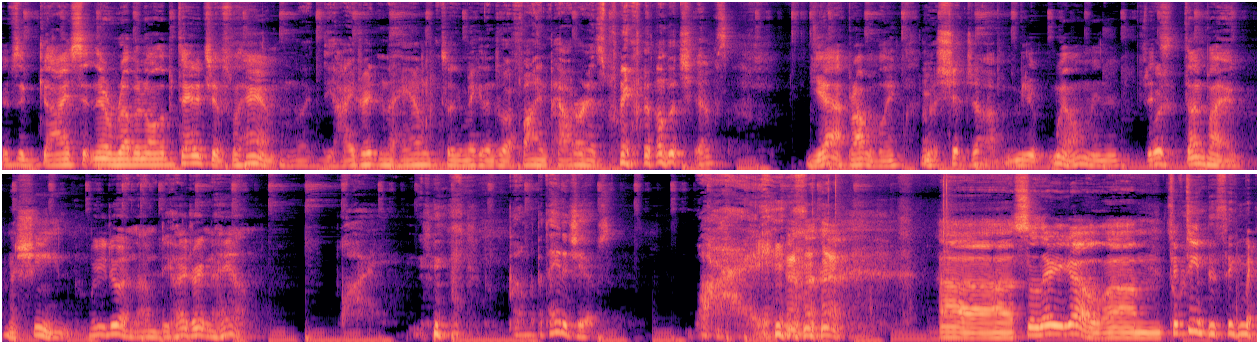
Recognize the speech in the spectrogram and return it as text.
There's a guy sitting there rubbing all the potato chips with ham. Like dehydrating the ham until you make it into a fine powder and then sprinkle it on the chips. Yeah, probably. What a shit job. You- Well, I mean, it's What? done by a machine. What are you doing? I'm dehydrating the ham. Why? Put on the potato chips. Why? Uh, so there you go. Um, fifteen. this thing made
